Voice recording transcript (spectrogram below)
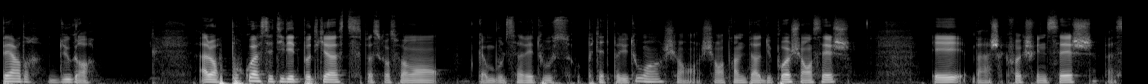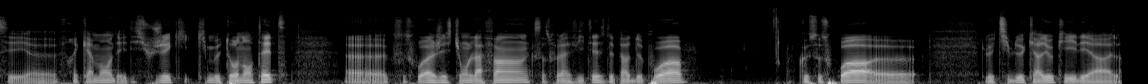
perdre du gras. Alors pourquoi cette idée de podcast? Parce qu'en ce moment, comme vous le savez tous, ou peut-être pas du tout, hein, je, suis en, train de perdre du poids, je suis en sèche. Et bah, à chaque fois que je fais une sèche, bah, c'est euh, fréquemment des, sujets qui, me tournent en tête. Que ce soit gestion de la faim, que ce soit la vitesse de perte de poids, que ce soit euh, le type de cardio qui est idéal,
